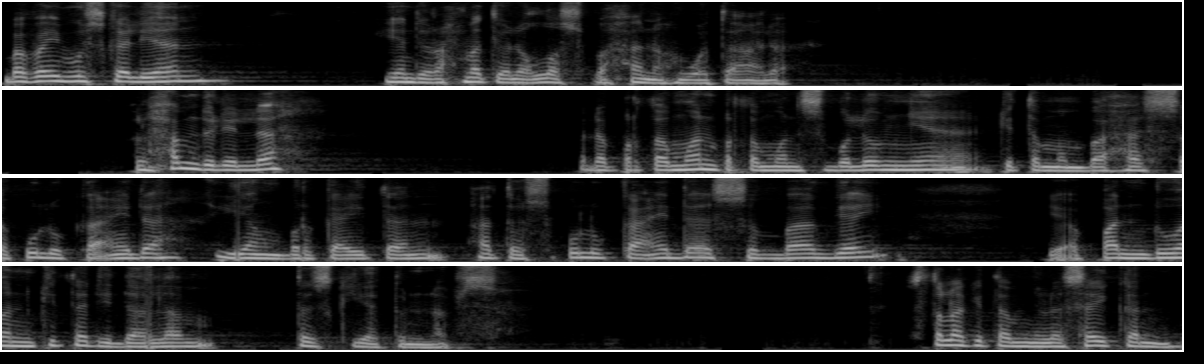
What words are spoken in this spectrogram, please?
Bapak Ibu sekalian yang dirahmati oleh Allah Subhanahu wa taala. Alhamdulillah pada pertemuan-pertemuan sebelumnya kita membahas 10 kaidah yang berkaitan atau 10 kaidah sebagai ya panduan kita di dalam tazkiyatun nafs. Setelah kita menyelesaikan 10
